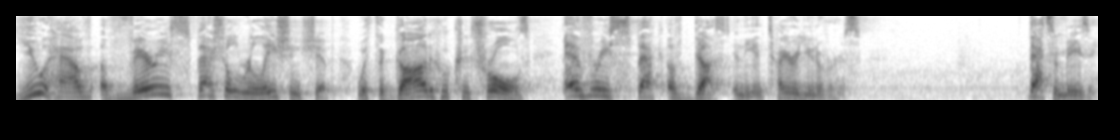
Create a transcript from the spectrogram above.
you have a very special relationship with the God who controls every speck of dust in the entire universe. That's amazing.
